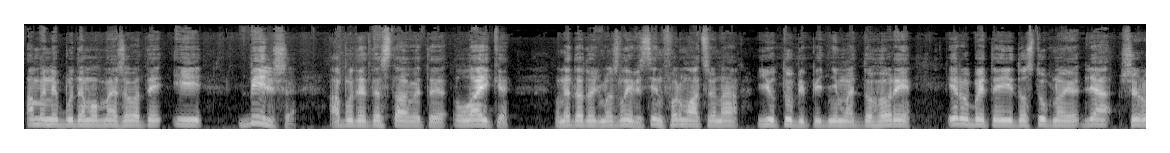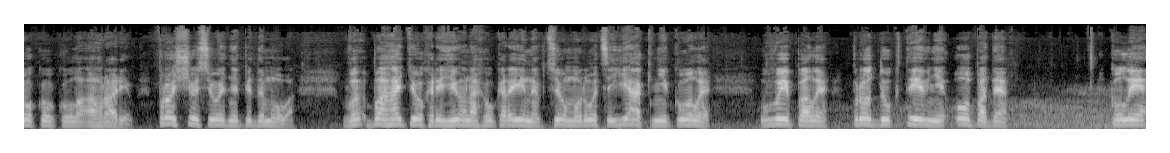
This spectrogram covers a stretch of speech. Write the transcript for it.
А ми не будемо обмежувати і більше. А будете ставити лайки. Вони дадуть можливість інформацію на Ютубі піднімати догори і робити її доступною для широкого кола аграріїв. Про що сьогодні піде мова? В багатьох регіонах України в цьому році, як ніколи, випали продуктивні опади коли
